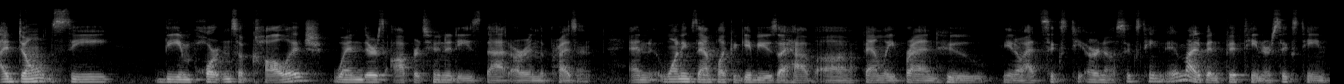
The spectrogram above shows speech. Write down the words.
I don't see the importance of college when there's opportunities that are in the present. And one example I could give you is I have a family friend who, you know, at 16 or no, 16, it might have been 15 or 16,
